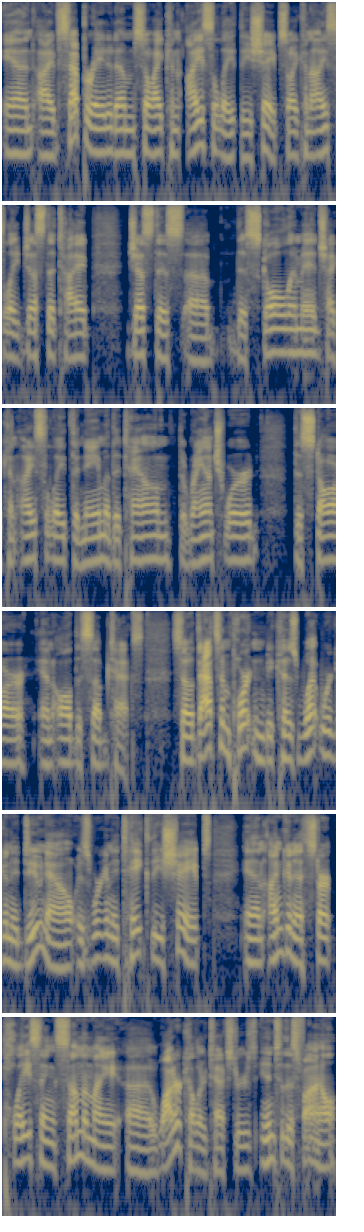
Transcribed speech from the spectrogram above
And I've separated them so I can isolate these shapes. So I can isolate just the type, just this uh, this skull image. I can isolate the name of the town, the ranch word, the star, and all the subtext. So that's important because what we're going to do now is we're going to take these shapes and I'm going to start placing some of my uh, watercolor textures into this file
